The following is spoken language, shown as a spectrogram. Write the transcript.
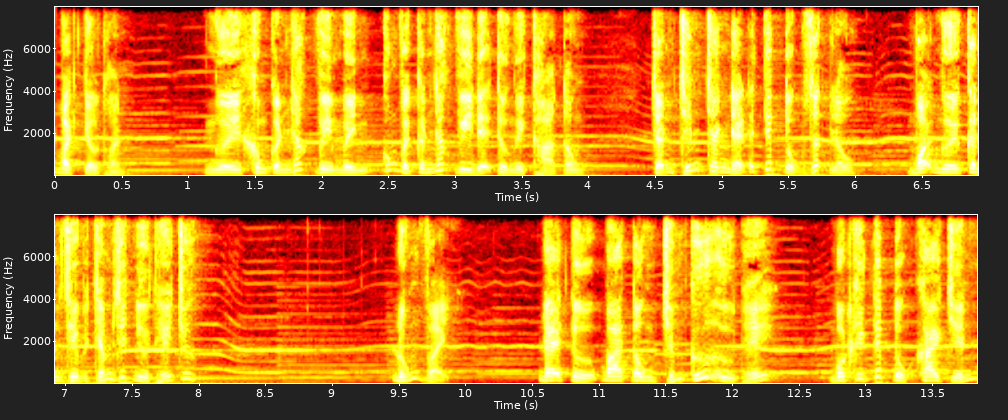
Bạch Tiểu Thuần, Người không cần nhắc vì mình Cũng phải cân nhắc vì đệ tử nghịch Hà Tông. Trận chiến tranh này đã tiếp tục rất lâu, Mọi người cần gì phải chấm dứt như thế chứ? Đúng vậy, Đệ tử Ba Tông chiếm cứ ưu thế một khi tiếp tục khai chiến,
